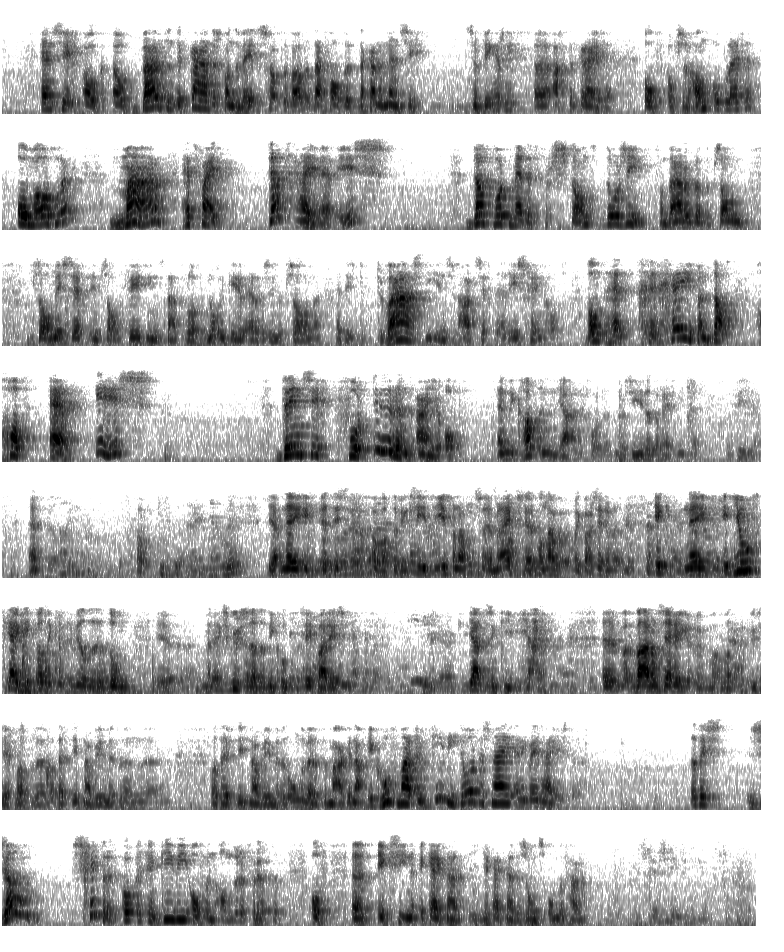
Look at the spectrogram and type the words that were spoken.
En zich ook, buiten de kaders van de wetenschap te vallen. Daar, valt daar kan een mens zich zijn vingers niet uh, achter krijgen. Of, of zijn hand opleggen. Onmogelijk. Maar het feit dat hij er is. Dat wordt met het verstand doorzien. Vandaar ook dat de psalm psalmist zegt in psalm 14, staat er geloof ik nog een keer ergens in de psalmen. Het is de dwaas die in zijn hart zegt, er is geen God. Want het gegeven dat God er is, dringt zich voortdurend aan je op. En ik had een, ja, God, dan zie je dat toch echt niet, hè? Wat zie je dat? Hè? Oh. Ja, nee, ik, het is. Oh, wacht even. Ik zie het hier vanaf uh, mijn eigen scherm. Want nou, ik wou zeggen. Ik, nee, ik, je hoeft. Kijk, ik, wat ik wilde doen. Uh, met excuses dat het niet goed zichtbaar is. Ja, het is een kiwi, ja. Uh, waarom zeg ik. Wat, u zegt, wat, wat heeft dit nou weer met een. wat heeft dit nou weer met het onderwerp te maken? Nou, ik hoef maar een kiwi door te snijden en ik weet hij is er. Dat is zo schitterend. Oh, een kiwi of een andere vrucht. Of uh, ik, zie, ik kijk naar, je kijkt naar de zonsondergang.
